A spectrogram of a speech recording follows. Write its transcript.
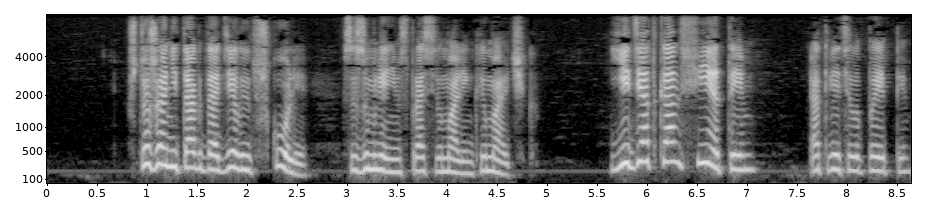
— Что же они тогда делают в школе? — с изумлением спросил маленький мальчик. — Едят конфеты, — ответила Пеппи.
